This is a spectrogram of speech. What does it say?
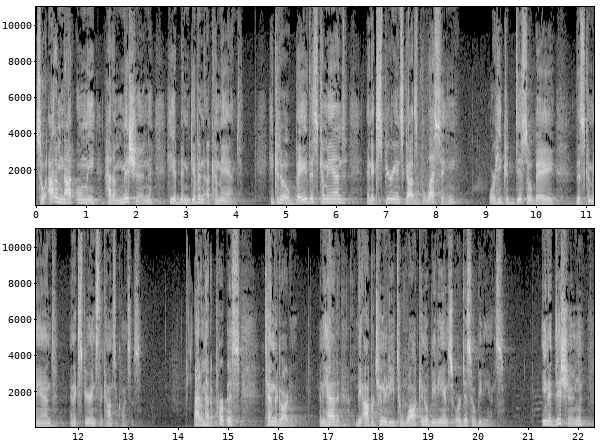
So Adam not only had a mission, he had been given a command. He could obey this command and experience God's blessing, or he could disobey this command and experience the consequences. Adam had a purpose tend the garden, and he had the opportunity to walk in obedience or disobedience. In addition,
